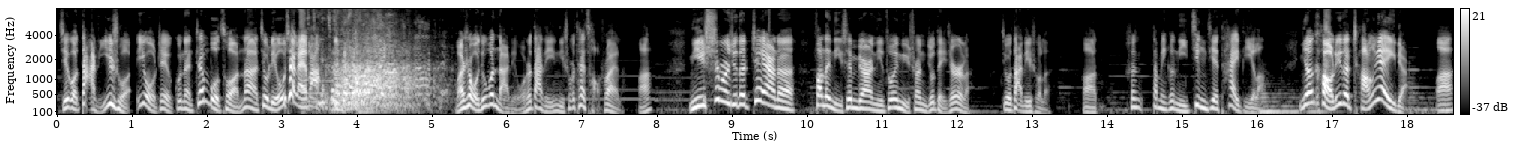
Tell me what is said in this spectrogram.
结果大迪说：“哎呦，这个姑娘真不错，那就留下来吧。”完事我就问大迪：“我说大迪，你是不是太草率了啊？你是不是觉得这样的放在你身边，你作为女生你就得劲儿了？”结果大迪说了：“啊，说大明哥，你境界太低了，你要考虑的长远一点啊。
